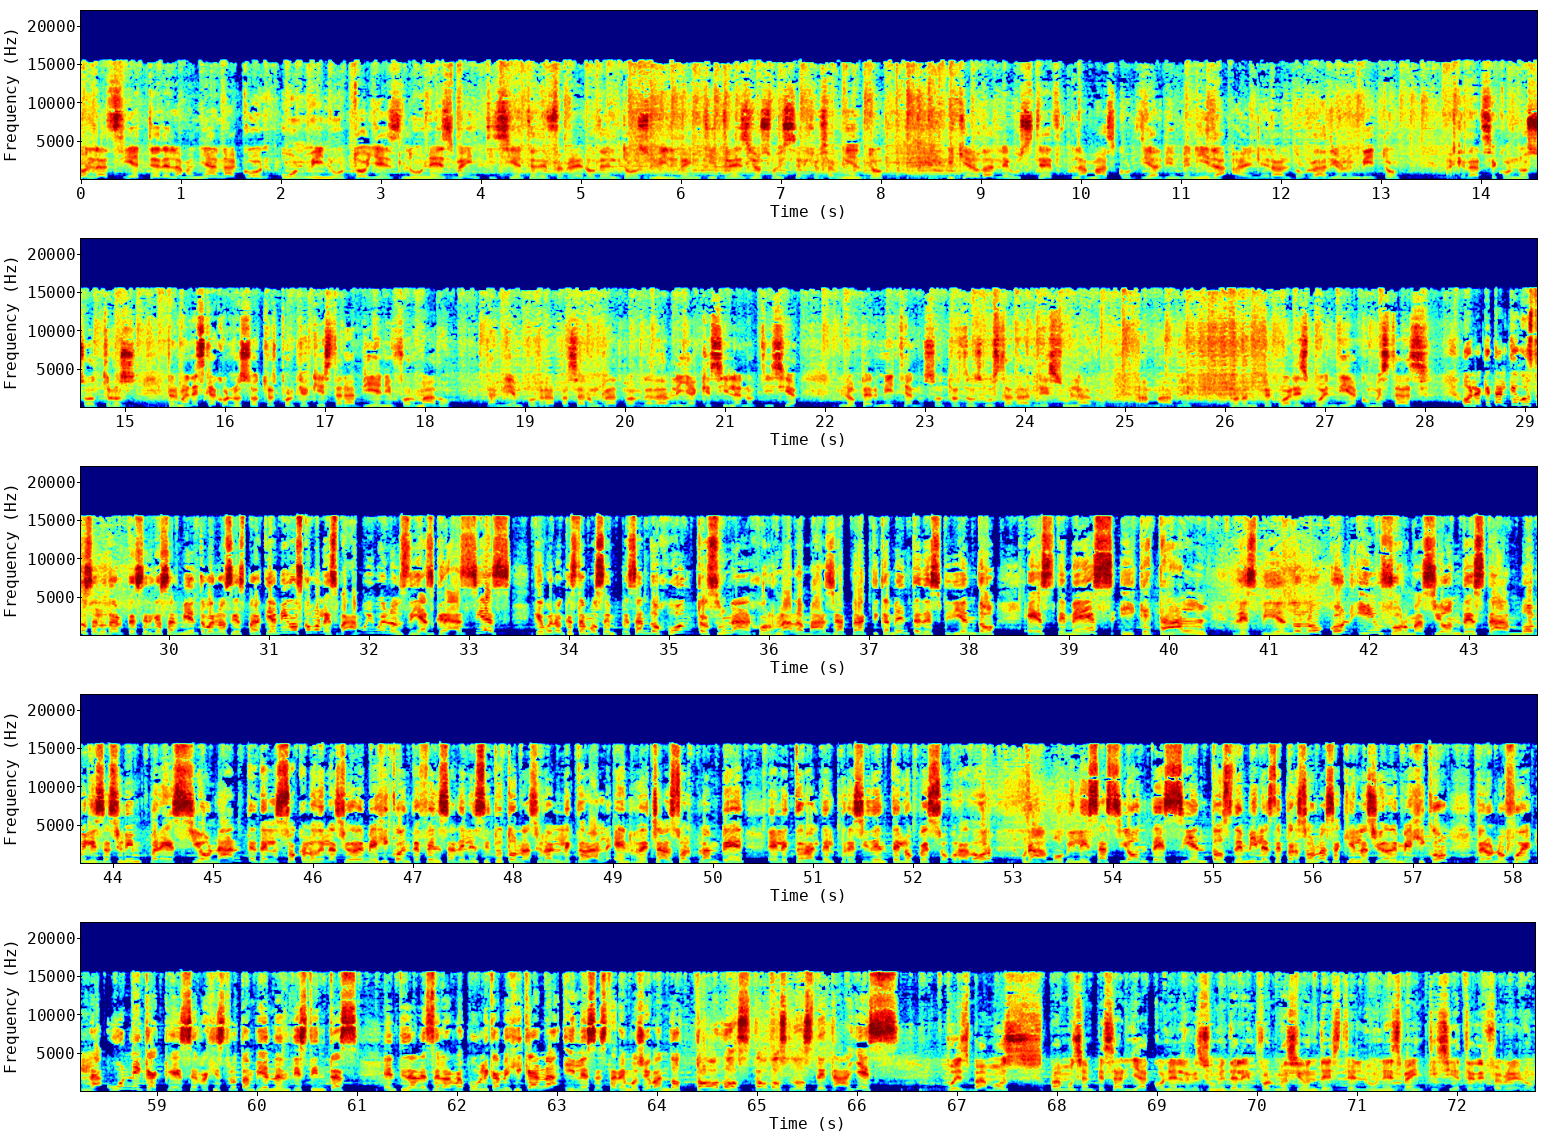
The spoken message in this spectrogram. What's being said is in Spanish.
Son las 7 de la mañana con un minuto y es lunes 27 de febrero del 2023. Yo soy Sergio Sarmiento y quiero darle a usted la más cordial bienvenida a El Heraldo Radio. Lo invito a quedarse con nosotros. Permanezca con nosotros porque aquí estará bien informado. También podrá pasar un rato agradable ya que si la noticia lo permite, a nosotros nos gusta darle su lado amable. Guadalupe Juárez, buen día, ¿cómo estás? Hola, ¿qué tal? Qué gusto saludarte, Sergio Sarmiento. Buenos días para ti, amigos. ¿Cómo les va? Muy buenos días, gracias. Qué bueno que estamos empezando juntos una jornada más, ya prácticamente despidiendo este mes. ¿Y qué tal? Despidiéndolo con información de esta movilización impresionante del Zócalo de la Ciudad de México en defensa del Instituto Nacional Electoral en rechazo al plan B electoral del presidente López Obrador. Una movilización de cientos de miles de personas aquí en la Ciudad de México, pero no fue la única que se registró también en distintas entidades de la República Mexicana y les estaremos llevando todos, todos los detalles. Pues vamos, vamos a empezar ya con el resumen de la información de este lunes 27 de febrero.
